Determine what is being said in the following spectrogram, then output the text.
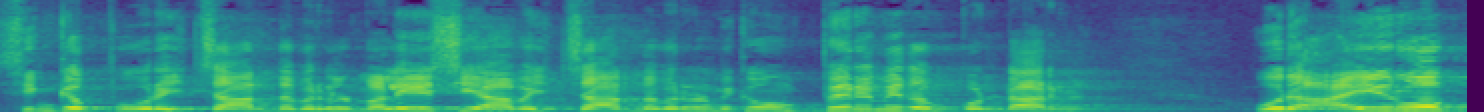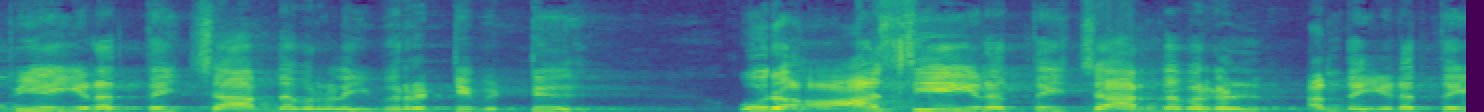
சிங்கப்பூரை சார்ந்தவர்கள் மலேசியாவை சார்ந்தவர்கள் மிகவும் பெருமிதம் கொண்டார்கள். ஒரு ஐரோப்பிய இனத்தை சார்ந்தவர்களை விரட்டிவிட்டு ஒரு ஆசிய இனத்தை சார்ந்தவர்கள் அந்த இடத்தை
